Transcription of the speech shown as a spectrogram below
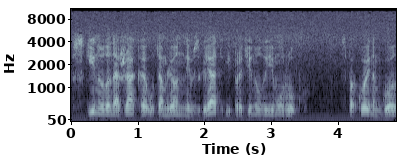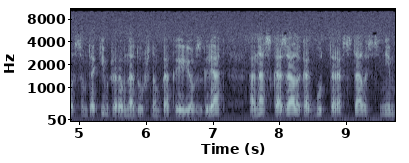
вскинула на Жака утомленный взгляд и протянула ему руку. Спокойным голосом, таким же равнодушным, как и ее взгляд, она сказала, как будто рассталась с ним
